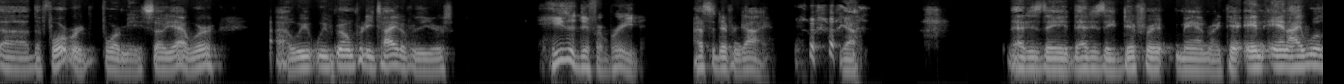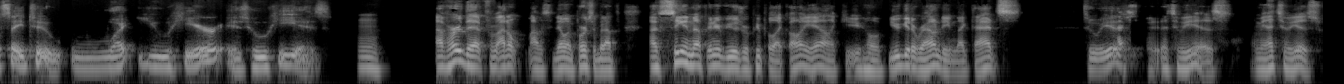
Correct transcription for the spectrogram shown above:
uh, the foreword for me. So yeah, we're uh, we we've grown pretty tight over the years. He's a different breed. That's a different guy. yeah. That is a that is a different man right there. And and I will say too, what you hear is who he is. Mm. I've heard that from I don't obviously know in person, but I've I've seen enough interviews where people are like, oh yeah, like you know, you get around him, like that's, that's who he is. That's, that's, who he is. I mean, that's who he is.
